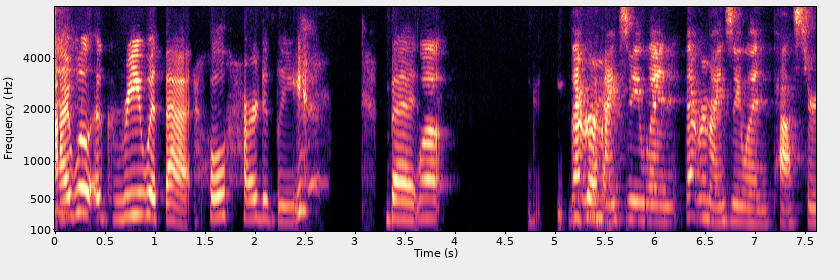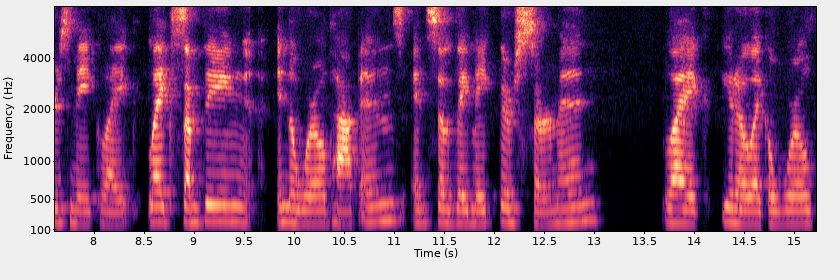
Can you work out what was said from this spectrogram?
I will agree with that wholeheartedly. But well, that reminds me when that reminds me when pastors make like like something in the world happens, and so they make their sermon like you know like a world.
